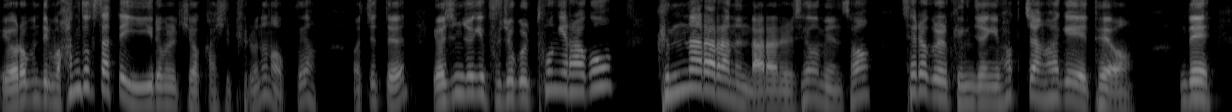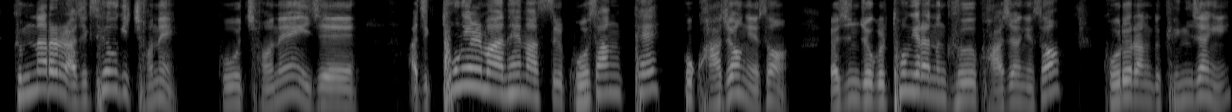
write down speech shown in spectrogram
여러분들이 뭐 한국사 때 이 이름을 기억하실 필요는 없고요. 어쨌든 여진족이 부족을 통일하고 금나라라는 나라를 세우면서 세력을 굉장히 확장하게 돼요. 근데 금나라를 아직 세우기 전에 그 전에 이제 아직 통일만 해놨을 그 상태 그 과정에서 여진족을 통일하는 그 과정에서 고려랑도 굉장히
